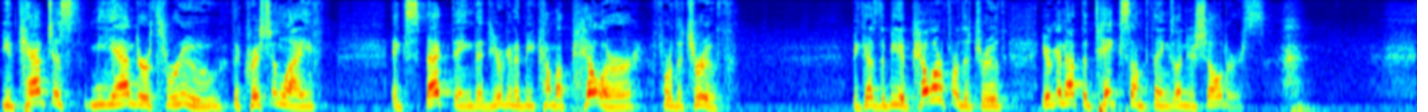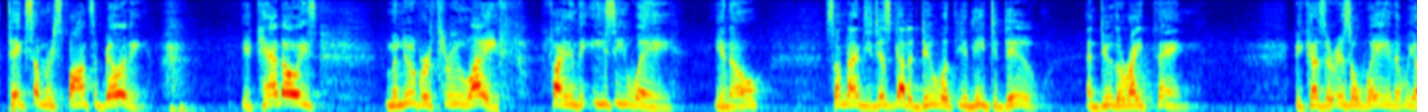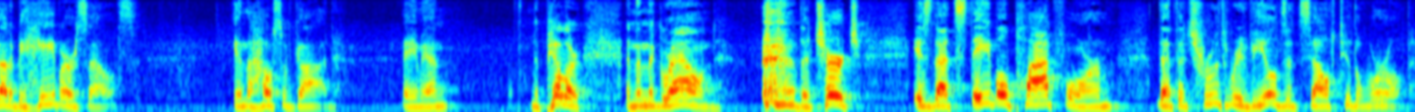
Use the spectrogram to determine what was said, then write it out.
You can't just meander through the Christian life expecting that you're going to become a pillar for the truth. Because to be a pillar for the truth, you're going to have to take some things on your shoulders, take some responsibility. You can't always maneuver through life finding the easy way, you know. Sometimes you just got to do what you need to do and do the right thing because there is a way that we ought to behave ourselves in the house of God. Amen. The pillar and then the ground, the church is that stable platform that the truth reveals itself to the world.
